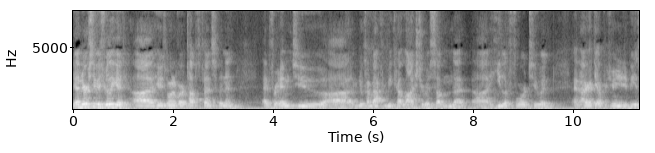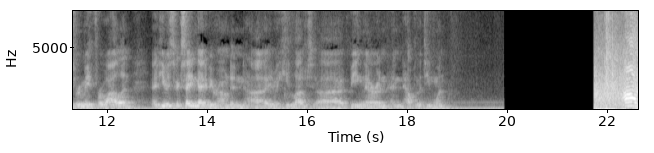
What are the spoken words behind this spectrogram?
Yeah, Nursey was really good. Uh, he was one of our top defensemen, and and for him to uh, know, come back from being cut last year was something that uh, he looked forward to, and and I got the opportunity to be his roommate for a while, and and he was an exciting guy to be around, and uh, you know, he loved uh, being there and, and helping the team win. Um,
